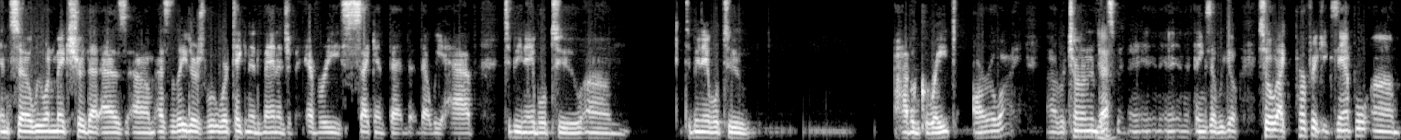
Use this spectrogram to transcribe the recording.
And so we want to make sure that as um, as the leaders, we're, we're, taking advantage of every second that that, that we have to being able to um, to being able to have a great ROI, uh, return on investment, yeah. in, in, in, the things that we go. So, like perfect example um,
